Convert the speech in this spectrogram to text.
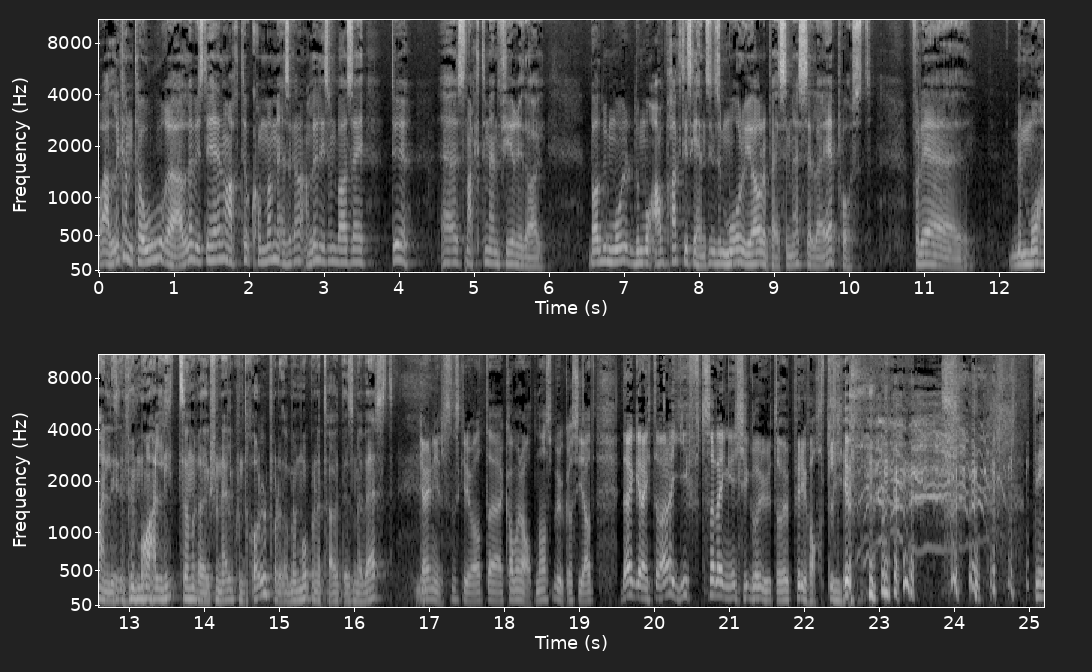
Og alle kan ta ordet. alle, Hvis du har noe artig å komme med, så kan alle liksom bare si Du, jeg snakket med en fyr i dag. Bare du må, du må, Av praktiske hensyn så må du gjøre det på SMS eller e-post. For det vi må, ha en, vi må ha litt sånn redaksjonell kontroll på det. da. Vi må kunne ta ut det som er best. Geir Nilsen skriver at eh, kameraten hans bruker å si at det er greit å være gift så lenge det ikke går utover privatliv. det,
